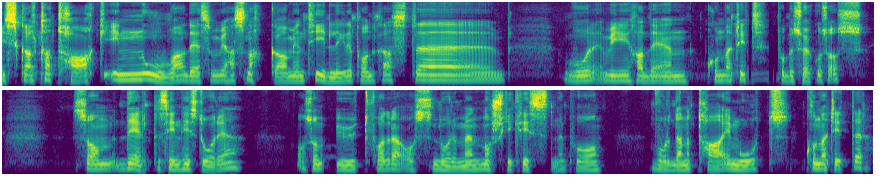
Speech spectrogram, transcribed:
vi skal ta tak i noe av det som vi har snakka om i en tidligere podkast, hvor vi hadde en konvertitt på besøk hos oss, som delte sin historie, og som utfordra oss nordmenn, norske kristne, på hvordan å ta imot konvertitter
